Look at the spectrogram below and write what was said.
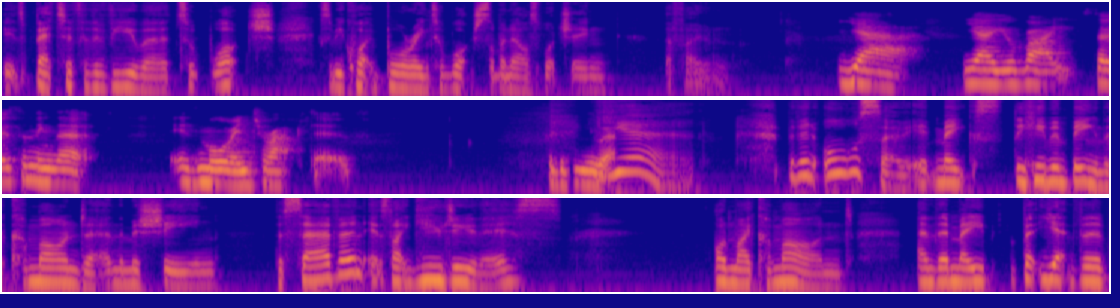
it's better for the viewer to watch because it'd be quite boring to watch someone else watching a phone. Yeah, yeah, you're right. So it's something that is more interactive for the viewer. Yeah. But then also it makes the human being the commander and the machine the servant. It's like you do this on my command. And then maybe but yet the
